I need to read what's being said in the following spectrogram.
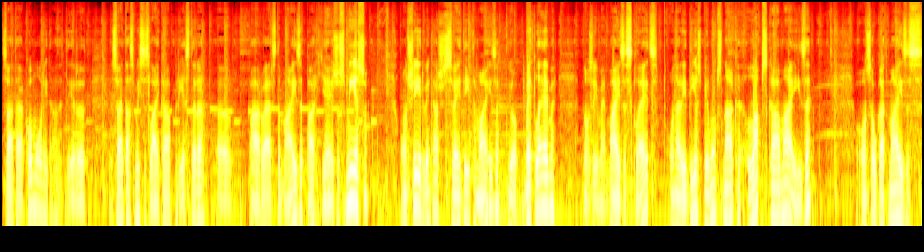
Svētā komunija tātad ir svētās misas laikā priestara uh, pārvērsta maize par Jēzus miesu. Un šī ir vienkārši svētīta maize, jo Betlēme nozīmē maizes klēts, un arī Dievs pie mums nāk labs kā maize, un savukārt maizes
